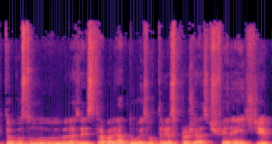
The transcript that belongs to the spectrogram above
Então, eu costumo, às vezes, trabalhar dois ou três projetos diferentes, de,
